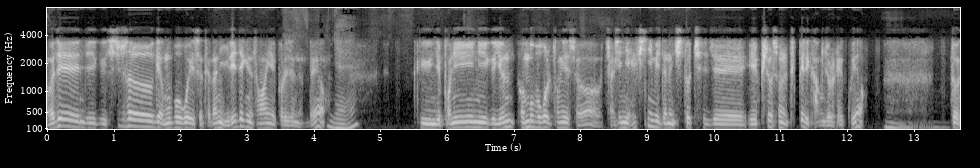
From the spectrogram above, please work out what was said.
어제 이제 그 시 주석의 업무 보고에서 대단히 이례적인 상황이 벌어졌는데요. 예. 그 이제 본인이 그 연, 업무보고를 통해서 자신이 핵심이 되는 지도체제의 필요성을 특별히 강조를 했고요. 또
